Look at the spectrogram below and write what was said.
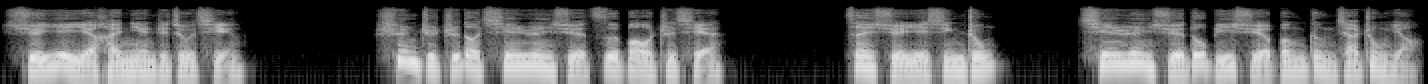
雪夜也还念着旧情，甚至直到千仞雪自爆之前，在雪夜心中，千仞雪都比雪崩更加重要。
